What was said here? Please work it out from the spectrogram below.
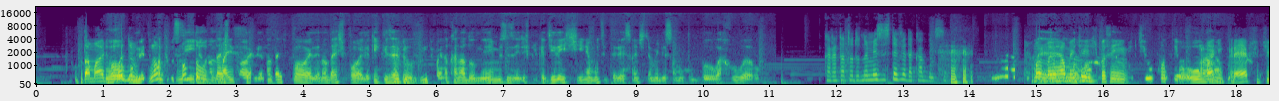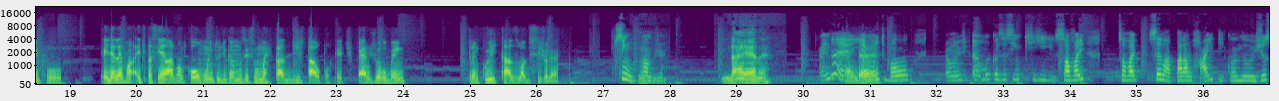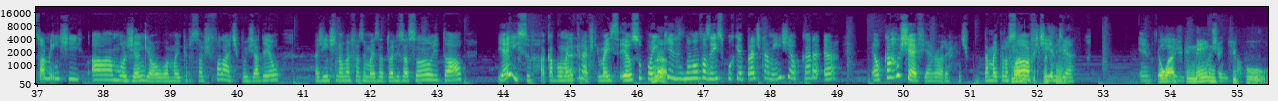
O tamanho Uou, pode, não, não todos, dá mas spoiler, não dá spoiler, não dá spoiler. Quem quiser ver o vídeo, vai no canal do Nemesis, ele explica direitinho, é muito interessante, tem uma edição muito boa. Rua, O cara tá todo na mesa TV da cabeça. Mano, mas É, realmente, não- tipo assim, o conteúdo o Minecraft, tipo, ele eleva, tipo assim, alavancou muito, digamos isso, no mercado digital, porque tipo, era um jogo bem tranquilo e casual de se jogar. Sim, Hum. óbvio. Ainda é, né? Ainda é, Ainda e é, é. muito bom. É uma, é uma coisa assim que só vai, só vai, sei lá, parar o hype quando justamente a Mojang ou a Microsoft falar, tipo, já deu, a gente não vai fazer mais atualização e tal. E é isso, acabou o Minecraft. Mas eu suponho Não. que eles não vão fazer isso porque praticamente é o cara. É, é o carro-chefe agora, tipo, da Microsoft, tipo assim, entre a. entre Eu acho que nem, Mojang e tal.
